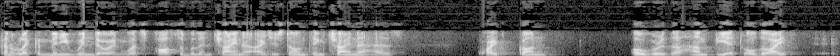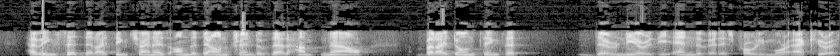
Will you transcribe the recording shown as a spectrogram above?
kind of like a mini window in what's possible in China. I just don't think China has quite gone over the hump yet. Although I, having said that, I think China is on the downtrend of that hump now, but I don't think that they're near the end of it. Is probably more accurate.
